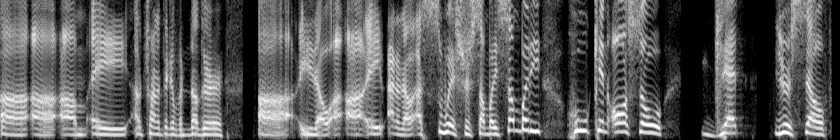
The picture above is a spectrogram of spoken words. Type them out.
uh, uh, um, a I'm trying to think of another, uh, you know, uh, uh, don't know, a Swish or somebody, somebody who can also get yourself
